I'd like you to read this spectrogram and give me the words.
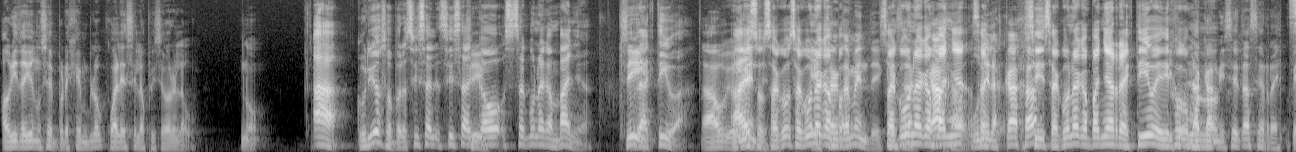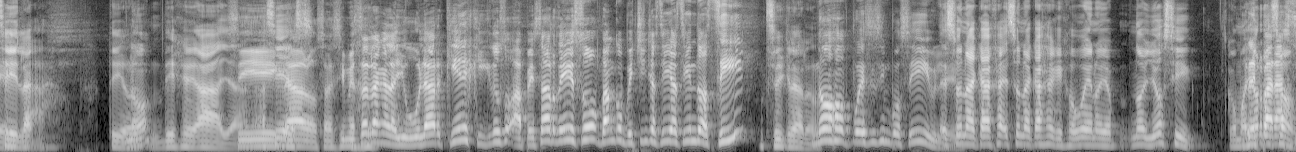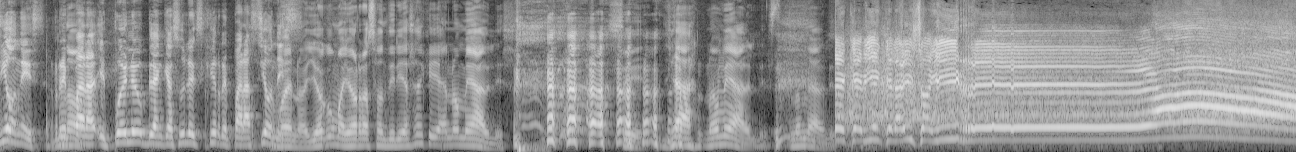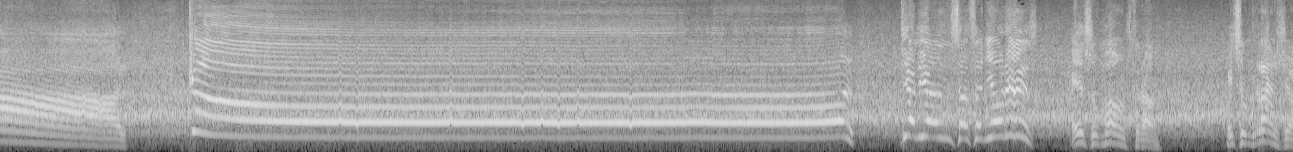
ahorita yo no sé, por ejemplo, cuál es el auspiciador de la U. No. Ah, curioso, pero sí, sal- sí, sacó, sí sacó una campaña. Sí. Reactiva. Ah, a obviamente. eso, sacó, sacó una campaña. Sacó una campaña. una de las cajas. Sí, sacó una campaña reactiva y dijo, Dijo, como. la no- camiseta se respeta. Sí, la. Tío, ¿No? dije, ah, ya. Sí, así claro. O sea, si me saltan a la yugular, ¿quieres que incluso, a pesar de eso, Banco Pichincha siga siendo así? Sí, claro. No, pues es imposible. Es una caja, es una caja que dijo, bueno, yo, no, yo sí, con mayor razón. reparaciones. No. repara- El pueblo blanqueazul exige reparaciones. Bueno, yo con mayor razón diría, ¿sabes que Ya no me hables. sí, ya, no me hables, no me hables. ¡Qué bien que la hizo Aguirre! ¡Gol! ¡Gol! ¡De Alianza, señores! Es un monstruo. Es un rayo.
